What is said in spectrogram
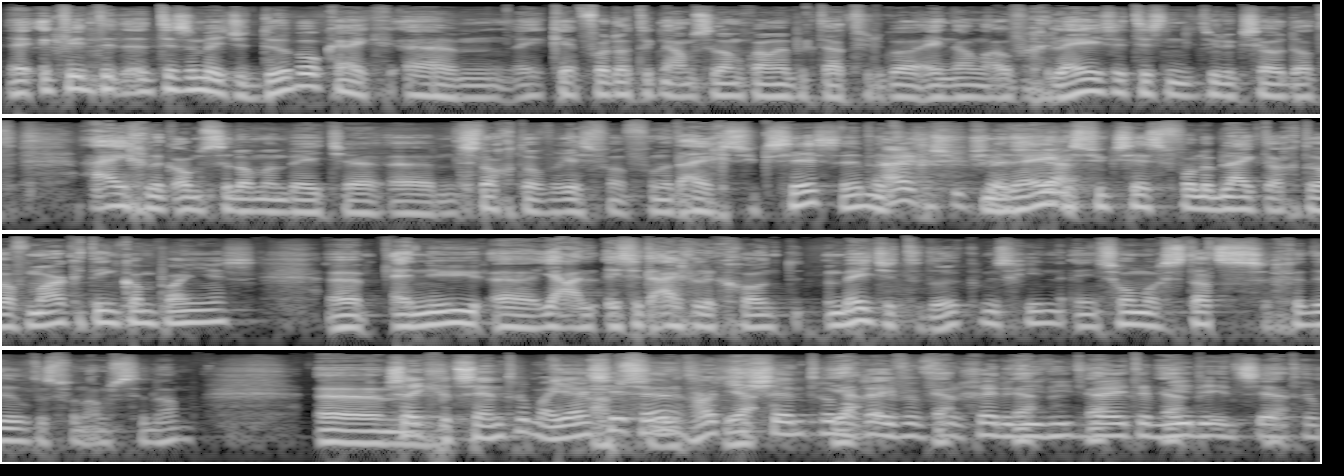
ik vind het, het is een beetje dubbel. Kijk, ehm, ik heb, voordat ik naar Amsterdam kwam, heb ik daar natuurlijk wel een en ander over gelezen. Het is natuurlijk zo dat eigenlijk Amsterdam een beetje ehm, slachtoffer is van, van het eigen succes. Hè, met, Eigen succes, Met hele ja. succesvolle, blijkt achteraf, marketingcampagnes. Eh, en nu eh, ja, is het eigenlijk gewoon een beetje te druk misschien in sommige stadsgedeeltes van Amsterdam. Ehm, Zeker het centrum, maar jij zit, hè? Hartjescentrum, Ja, nog even voor degenen die het niet weten. midden in het centrum.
